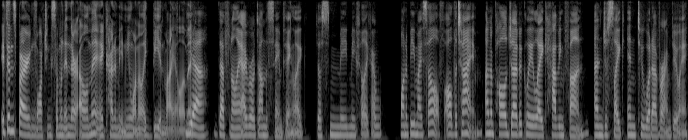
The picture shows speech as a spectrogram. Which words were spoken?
it's inspiring watching someone in their element. And it kind of made me want to like be in my element. Yeah, definitely. I wrote down the same thing. Like, just made me feel like I want to be myself all the time, unapologetically, like having fun and just like into whatever I'm doing.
